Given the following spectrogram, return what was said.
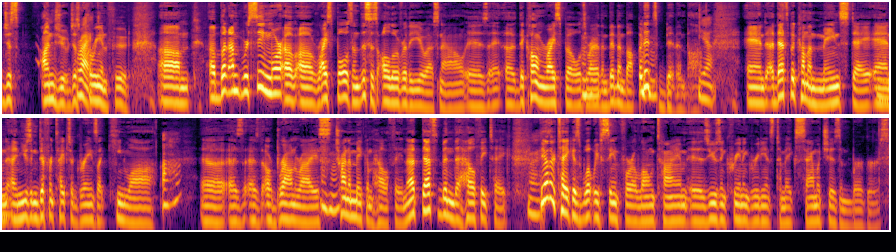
just anju, just Right. Korean food. Um, uh, but um, we're seeing more of uh, rice bowls, and this is all over the U.S. now. Is uh, they call them rice bowls rather than bibimbap, but it's bibimbap. Mm-hmm. Yeah. And uh, that's become a mainstay, and Mm-hmm. and using different types of grains like quinoa. Uh-huh. Uh, as as or brown rice, trying to make them healthy, and that that's been the healthy take. Mm-hmm. Right. The other take is what we've seen for a long time is using Korean ingredients to make sandwiches and burgers.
